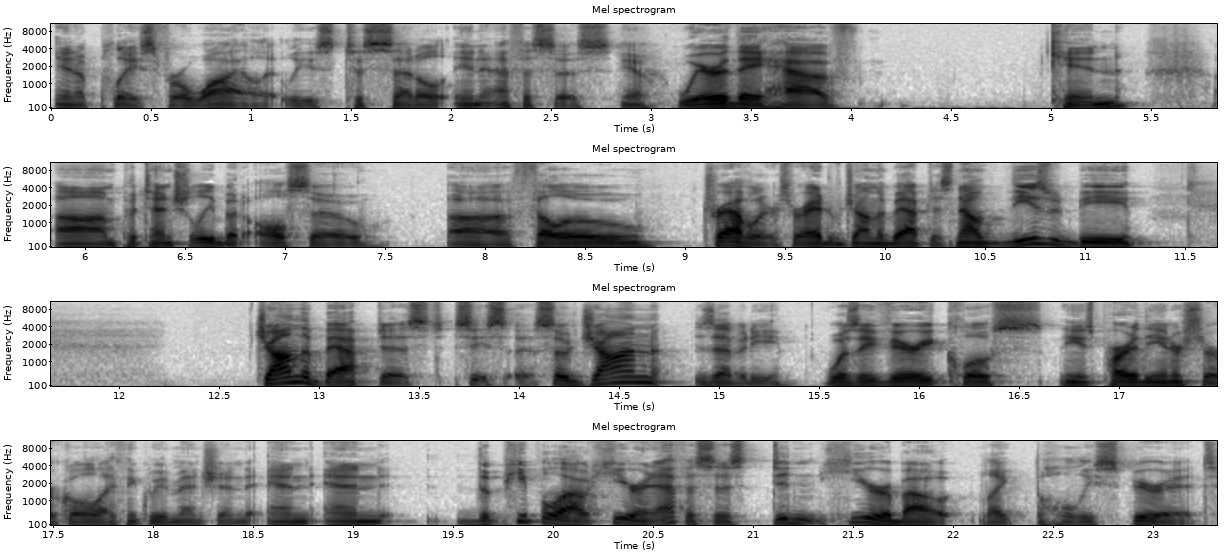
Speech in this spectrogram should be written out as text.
in a place for a while at least to settle in Ephesus Yeah. where they have kin, um, potentially, but also uh, fellow travelers, right, of John the Baptist. Now, these would be John the Baptist. see, So, John Zebedee was a very close. He's part of the inner circle. I think we had mentioned, and and the people out here in Ephesus didn't hear about like the Holy Spirit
